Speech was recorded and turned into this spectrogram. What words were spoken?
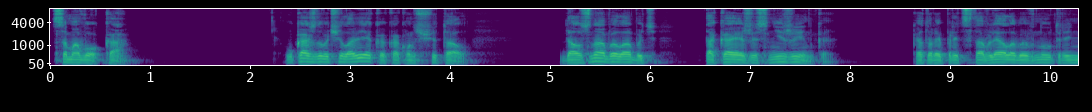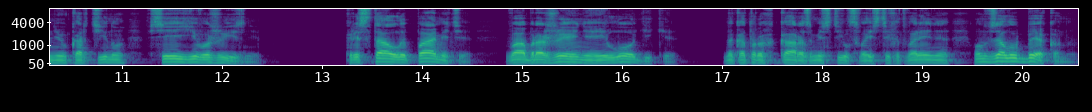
самого К. У каждого человека, как он считал, должна была быть такая же снежинка, которая представляла бы внутреннюю картину всей его жизни. Кристаллы памяти, воображения и логики, на которых К разместил свои стихотворения, он взял у Бекона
